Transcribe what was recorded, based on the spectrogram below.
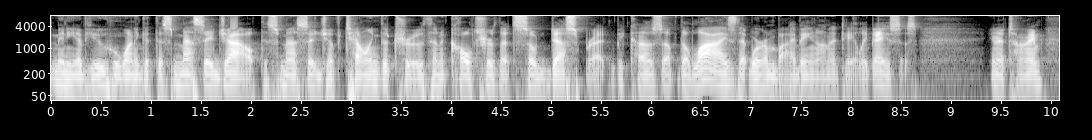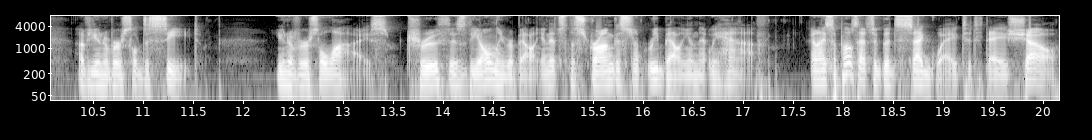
many of you who want to get this message out this message of telling the truth in a culture that's so desperate because of the lies that we're imbibing on a daily basis. In a time of universal deceit, universal lies. Truth is the only rebellion, it's the strongest rebellion that we have. And I suppose that's a good segue to today's show,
